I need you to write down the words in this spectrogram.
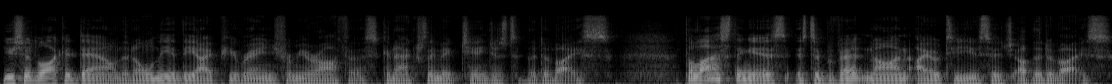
you should lock it down that only the IP range from your office can actually make changes to the device. The last thing is, is to prevent non-IoT usage of the device.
